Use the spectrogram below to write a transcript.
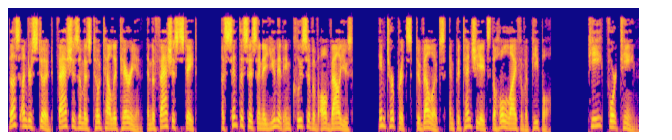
Thus understood, fascism is totalitarian, and the fascist state—a synthesis and a unit inclusive of all values—interprets, develops, and potentiates the whole life of a people. p. 14,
